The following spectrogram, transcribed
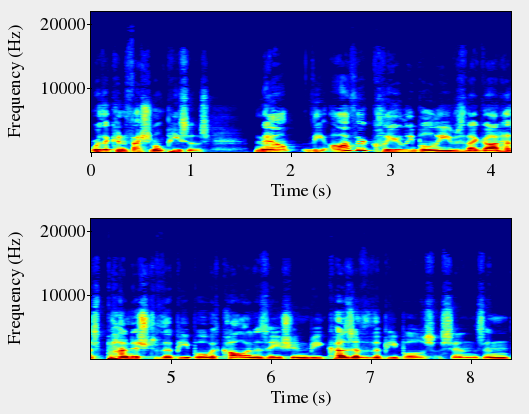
were the confessional pieces. Now, the author clearly believes that God has punished the people with colonization because of the people's sins. And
